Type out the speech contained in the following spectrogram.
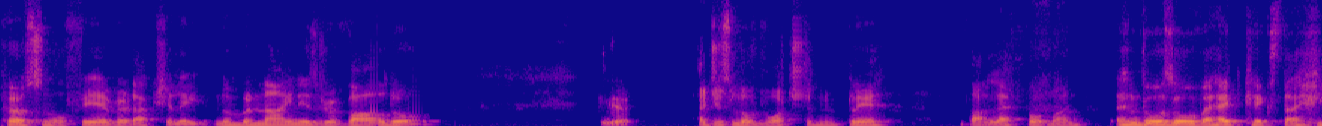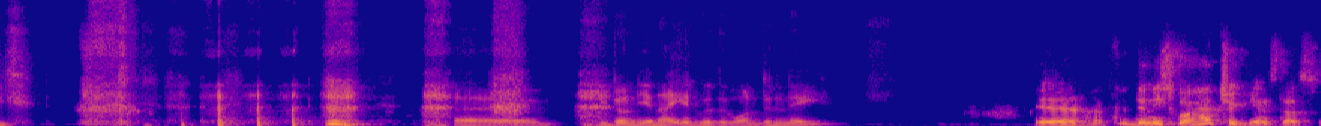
personal favorite actually. Number nine is Rivaldo. Yeah. I just loved watching him play that left foot man and those overhead kicks that he um, he done United with the one, didn't he? Yeah, I think, didn't he score a hat trick against us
